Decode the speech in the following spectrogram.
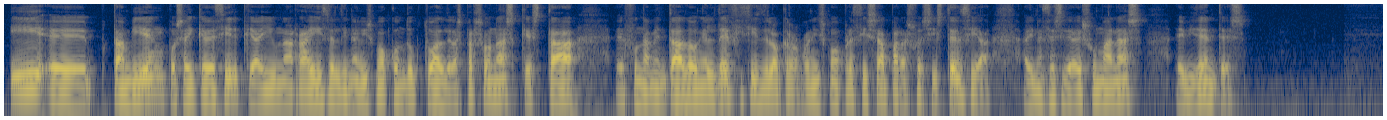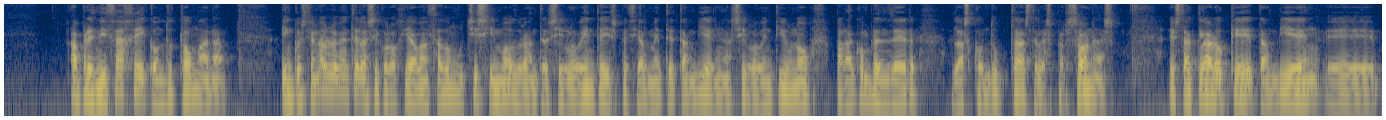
Y eh, también pues hay que decir que hay una raíz del dinamismo conductual de las personas que está eh, fundamentado en el déficit de lo que el organismo precisa para su existencia. Hay necesidades humanas evidentes. Aprendizaje y conducta humana. Incuestionablemente la psicología ha avanzado muchísimo durante el siglo XX y especialmente también en el siglo XXI para comprender las conductas de las personas. Está claro que también eh,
